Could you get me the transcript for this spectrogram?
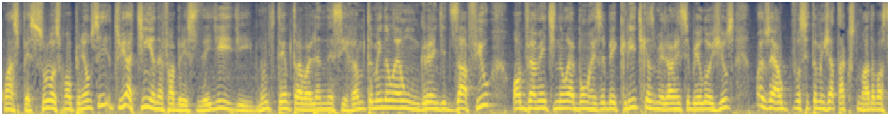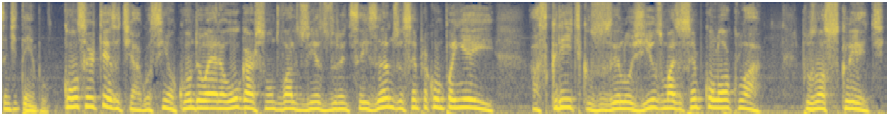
com as pessoas, com a opinião, você já tinha, né, Fabrício? Desde de muito tempo trabalhando nesse ramo, também não é um grande desafio. Obviamente não é bom receber críticas, melhor receber elogios, mas é algo que você também já está acostumado há bastante tempo. Com certeza, Tiago. Assim, ó, quando eu era o garçom do Vale dos Vinhedos durante seis anos, eu sempre acompanhei as críticas, os elogios, mas eu sempre coloco lá para os nossos clientes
